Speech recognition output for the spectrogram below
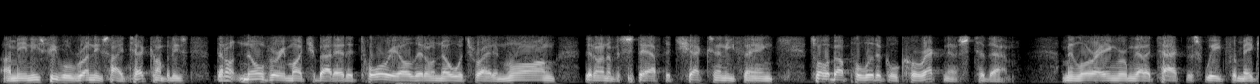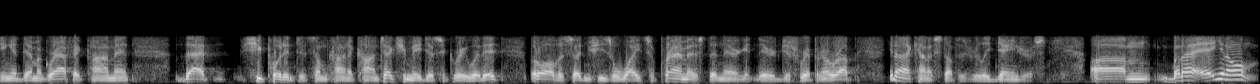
I mean, these people who run these high tech companies, they don't know very much about editorial. They don't know what's right and wrong. They don't have a staff that checks anything. It's all about political correctness to them. I mean, Laura Ingraham got attacked this week for making a demographic comment that she put into some kind of context. You may disagree with it, but all of a sudden she's a white supremacist and they're they're just ripping her up. You know, that kind of stuff is really dangerous. Um, but I, you know,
